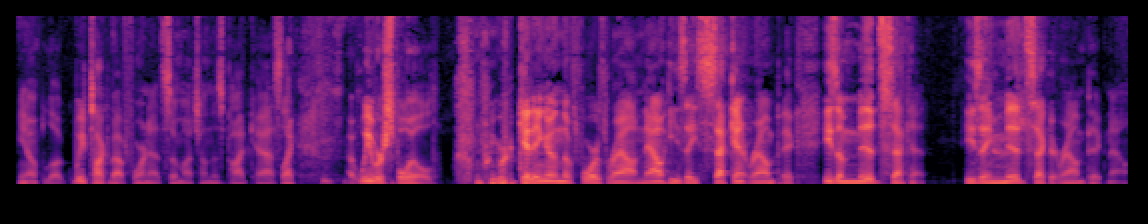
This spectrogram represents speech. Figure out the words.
you know, look, we've talked about Fournette so much on this podcast. Like, we were spoiled. we were getting in the fourth round. Now he's a second round pick. He's a mid second. He's a mid second round pick now.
